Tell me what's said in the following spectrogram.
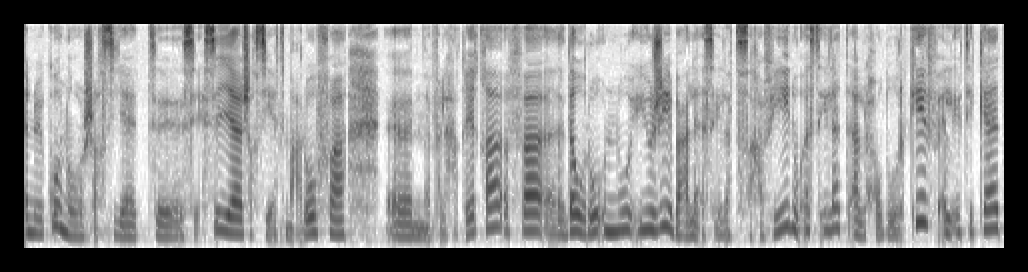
أنه يكونوا شخصيات آه، سياسية شخصيات معروفة في الحقيقة فدوره أنه يجيب على أسئلة الصحفيين وأسئلة الحضور. كيف الاتيكات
